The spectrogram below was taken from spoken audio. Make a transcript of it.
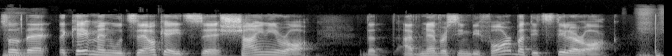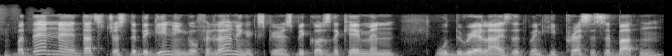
So mm-hmm. the, the caveman would say, okay, it's a shiny rock that I've never seen before, but it's still a rock. but then uh, that's just the beginning of a learning experience because the caveman would realize that when he presses a button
